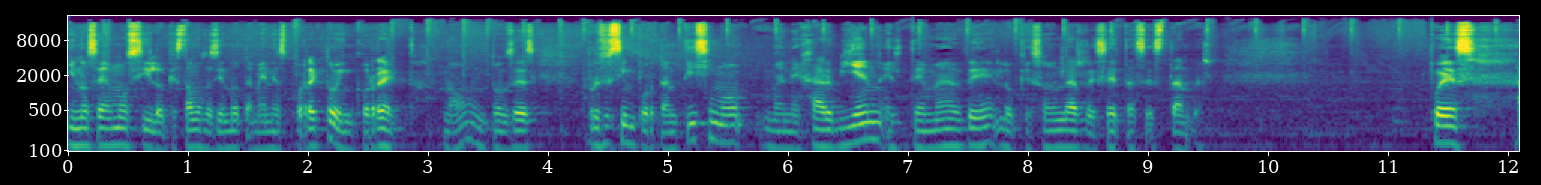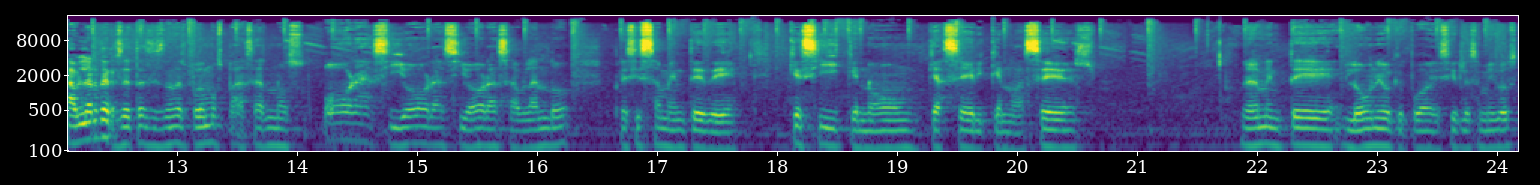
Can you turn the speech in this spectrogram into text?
y no sabemos si lo que estamos haciendo también es correcto o incorrecto, ¿no? Entonces, por eso es importantísimo manejar bien el tema de lo que son las recetas estándar. Pues hablar de recetas estándar podemos pasarnos horas y horas y horas hablando precisamente de qué sí, qué no, qué hacer y qué no hacer. Realmente lo único que puedo decirles amigos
